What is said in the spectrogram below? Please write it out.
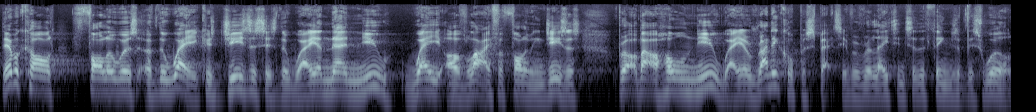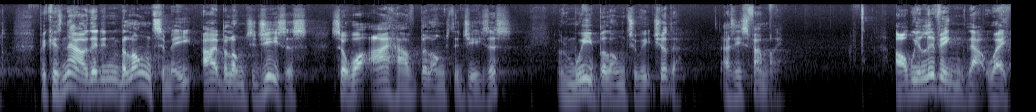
They were called followers of the way because Jesus is the way, and their new way of life of following Jesus brought about a whole new way, a radical perspective of relating to the things of this world. Because now they didn't belong to me, I belong to Jesus. So what I have belongs to Jesus, and we belong to each other as his family. Are we living that way?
